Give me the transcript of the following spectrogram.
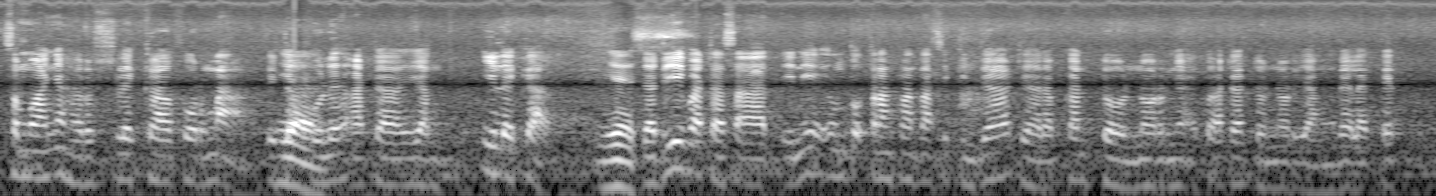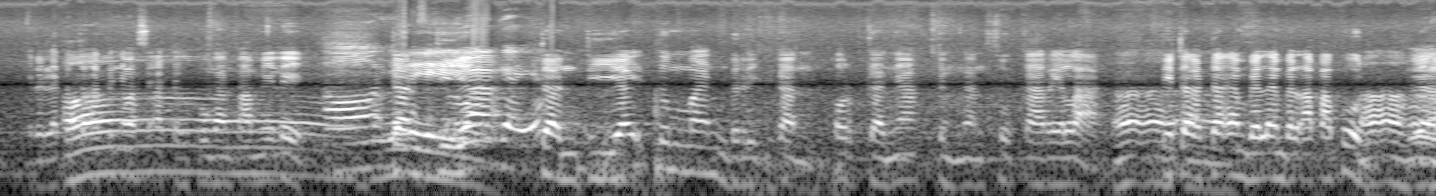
semuanya harus legal formal, tidak Ya. boleh ada yang ilegal. Yes. Jadi pada saat ini untuk transplantasi ginjal diharapkan donornya itu adalah donor yang related. Related itu Oh. artinya masih ada hubungan family. Oh, dan iya. dia Keluarga ya? dan dia itu memberikan organnya dengan sukarela. Ah, ah, Tidak ada embel-embel apa pun. Ah, ah. Ya,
